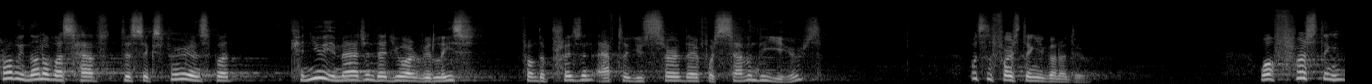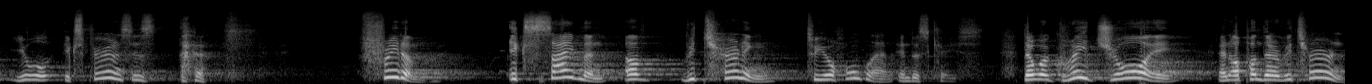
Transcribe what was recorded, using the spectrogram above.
Probably none of us have this experience, but can you imagine that you are released from the prison after you served there for 70 years? What's the first thing you're going to do? Well, first thing you will experience is freedom, excitement of returning to your homeland in this case. There were great joy, and upon their return,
